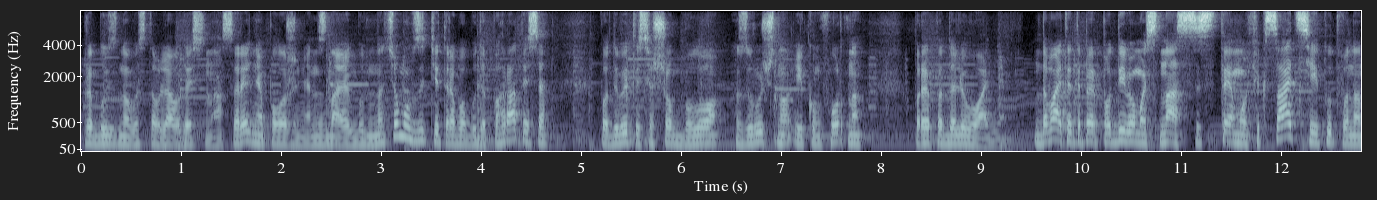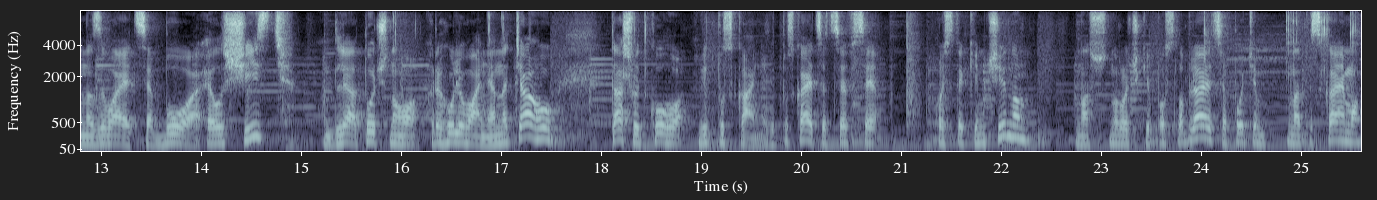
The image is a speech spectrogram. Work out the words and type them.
приблизно виставляв десь на середнє положення. Не знаю, як буде на цьому взутті. Треба буде погратися, подивитися, щоб було зручно і комфортно при педалюванні. Давайте тепер подивимось на систему фіксації. Тут вона називається BOA L6 для точного регулювання натягу та швидкого відпускання. Відпускається це все ось таким чином. У нас шнурочки послабляються, потім натискаємо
